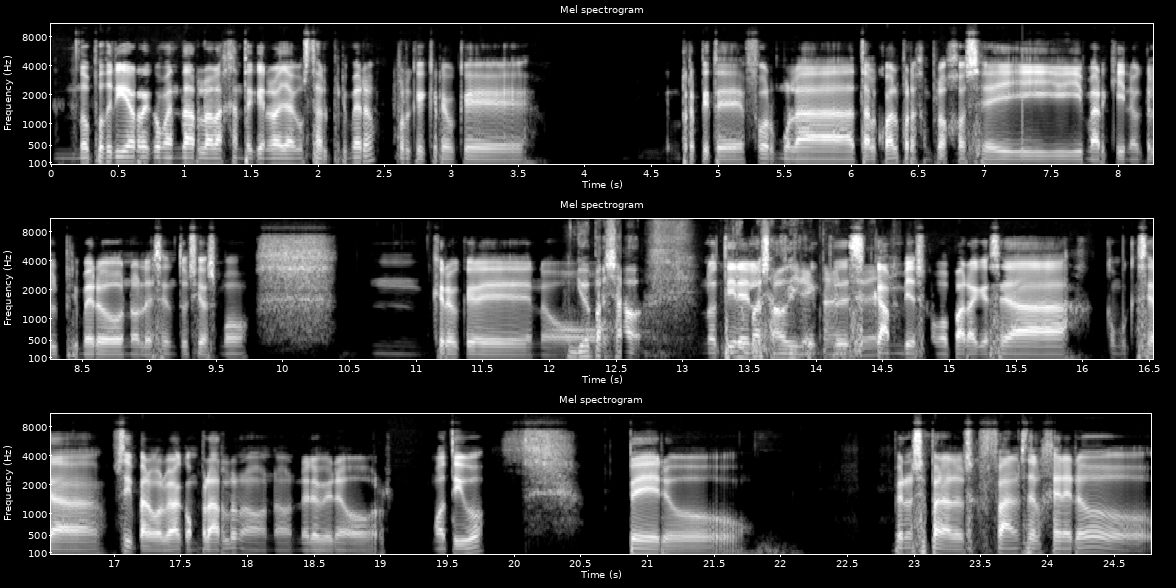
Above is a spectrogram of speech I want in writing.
no podría recomendarlo a la gente que no le haya gustado el primero, porque creo que repite fórmula tal cual. Por ejemplo, José y Marquino, que el primero no les entusiasmó, mm, creo que no, Yo he pasado. no tiene los pasado de él. cambios como para que sea, como que sea, sí, para volver a comprarlo, no, no, no le veo motivo. Pero, pero no sé, para los fans del género,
